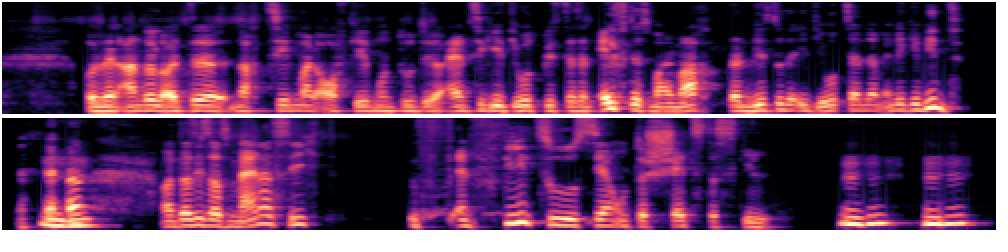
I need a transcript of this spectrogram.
Und wenn andere Leute nach zehnmal aufgeben und du der einzige Idiot bist, der es ein elftes Mal macht, dann wirst du der Idiot sein, der am Ende gewinnt. Mhm. und das ist aus meiner Sicht ein viel zu sehr unterschätzter Skill. Mhm. Mhm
